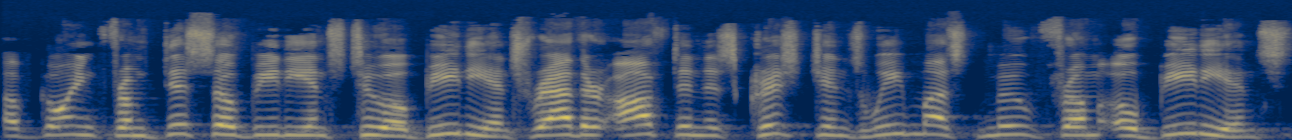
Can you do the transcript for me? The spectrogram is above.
of going from disobedience to obedience. Rather, often as Christians, we must move from obedience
